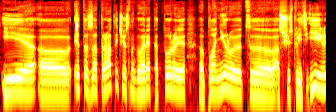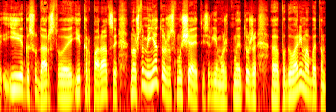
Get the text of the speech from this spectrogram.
И это затраты, честно говоря, которые планируют осуществить и, и государство, и корпорации. Но что меня тоже смущает, и, Сергей, может, мы тоже поговорим об этом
